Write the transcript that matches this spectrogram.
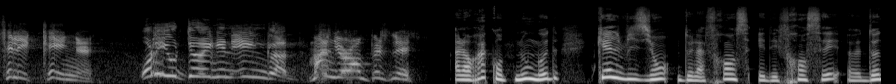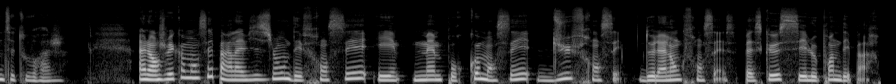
silly king? What are you doing in England? Mind your own business. Alors raconte-nous, Maud, quelle vision de la France et des Français euh, donne cet ouvrage? Alors, je vais commencer par la vision des Français et même pour commencer, du français, de la langue française, parce que c'est le point de départ.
